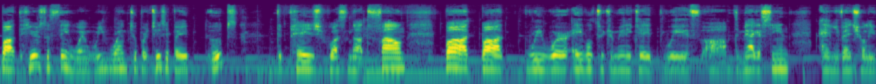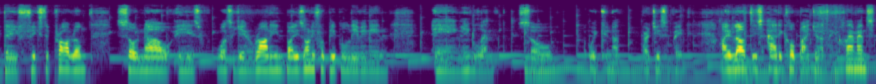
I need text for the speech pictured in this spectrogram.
But here's the thing: when we went to participate, oops, the page was not found. But but we were able to communicate with uh, the magazine, and eventually they fixed the problem. So now is once again running, but it's only for people living in in England. So we could not participate. I love this article by Jonathan Clements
